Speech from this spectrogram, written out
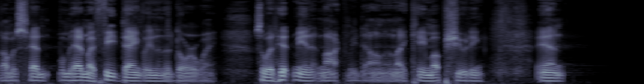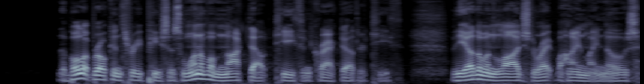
I was had had my feet dangling in the doorway, so it hit me and it knocked me down, and I came up shooting, and the bullet broke in three pieces. One of them knocked out teeth and cracked other teeth. The other one lodged right behind my nose,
